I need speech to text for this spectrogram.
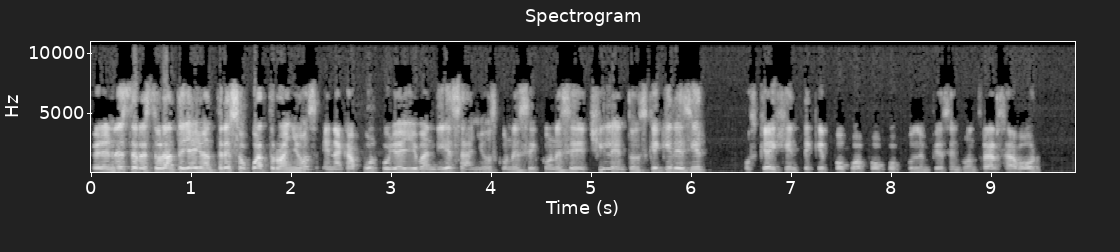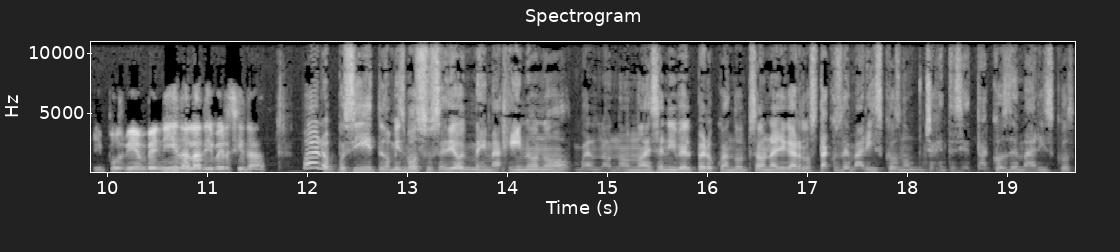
Pero en este restaurante ya llevan tres o cuatro años, en Acapulco ya llevan diez años con ese, con ese chile. Entonces, ¿qué quiere decir? Pues que hay gente que poco a poco pues le empieza a encontrar sabor y pues bienvenida a la diversidad. Bueno, pues sí, lo mismo sucedió, me imagino, ¿no? Bueno, no, no, no a ese nivel, pero cuando empezaron a llegar los tacos de mariscos, ¿no? Mucha gente decía, tacos de mariscos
